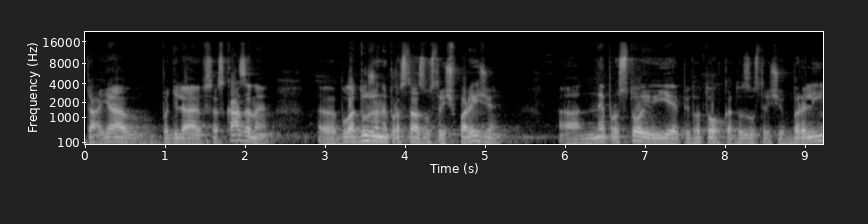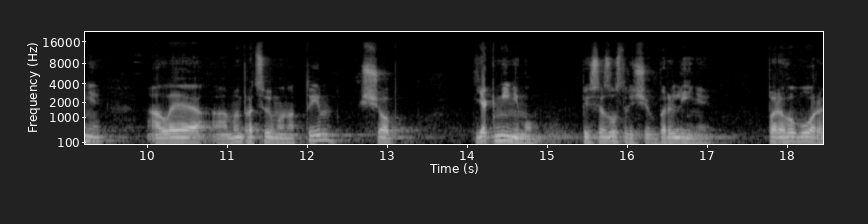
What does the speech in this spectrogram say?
Так, я поділяю все сказане. Е, Була дуже непроста зустріч в Парижі. Е, Непростою є підготовка до зустрічі в Берліні, але е, ми працюємо над тим, щоб як мінімум після зустрічі в Берліні переговори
